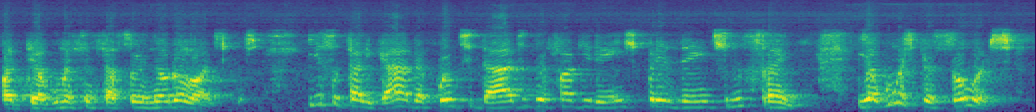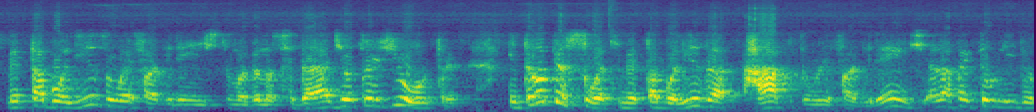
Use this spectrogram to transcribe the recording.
pode ter algumas sensações neurológicas. Isso está ligado à quantidade do efavirenz presente no sangue. E algumas pessoas metabolizam o efavirenz de uma velocidade e outras de outra. Então, a pessoa que metaboliza rápido o efavirenz, ela vai ter um nível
